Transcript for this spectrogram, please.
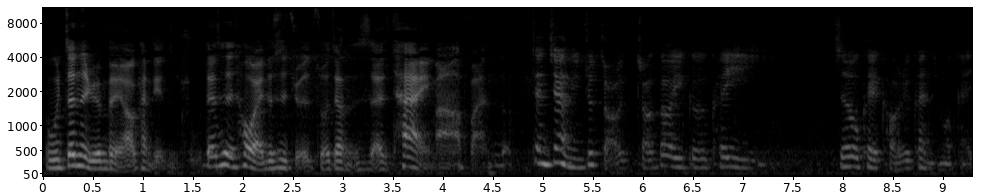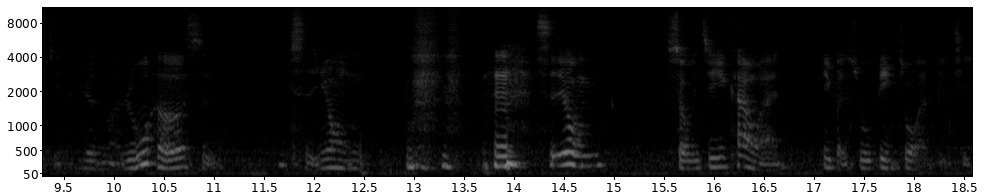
我真的原本也要看电子书，但是后来就是觉得说这样子实在是太麻烦了。但这样你就找找到一个可以之后可以考虑看怎么改进的，就什么如何使使用 使用手机看完一本书并做完笔记。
